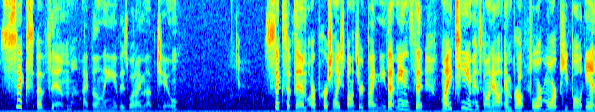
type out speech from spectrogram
6 of them, I believe, is what I'm up to. Six of them are personally sponsored by me. That means that my team has gone out and brought four more people in.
